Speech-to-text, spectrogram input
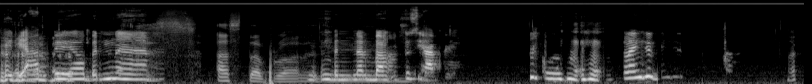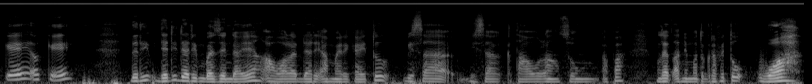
Jadi Abel, bener. Astagfirullahaladzim. Bener banget itu si Abel. Lanjut. Oke, oke. Dari jadi dari Mbak Zendaya yang awalnya dari Amerika itu bisa bisa ketahui langsung apa ngeliat animatografi itu wah,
